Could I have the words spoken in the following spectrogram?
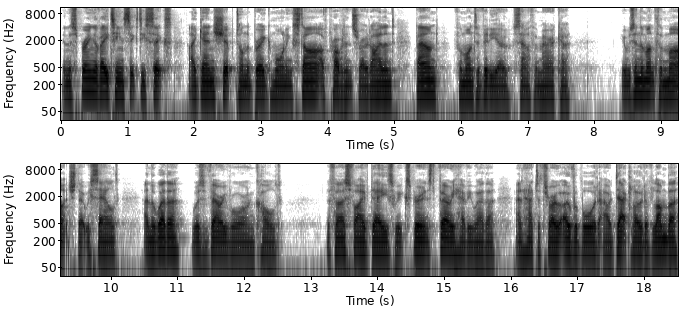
In the spring of 1866, I again shipped on the brig Morning Star of Providence, Rhode Island, bound for Montevideo, South America. It was in the month of March that we sailed, and the weather was very raw and cold. The first five days we experienced very heavy weather and had to throw overboard our deck load of lumber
